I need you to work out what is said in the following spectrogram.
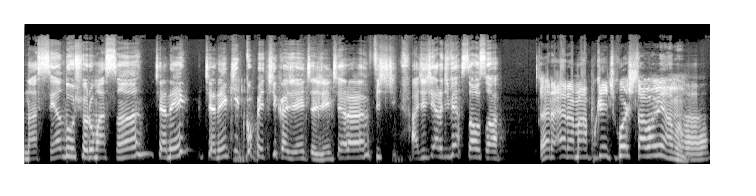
nascendo o chorumaçã, tinha nem tinha nem que competir com a gente, a gente era a gente era diversão só. Era, era mais porque a gente gostava mesmo. Aham.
